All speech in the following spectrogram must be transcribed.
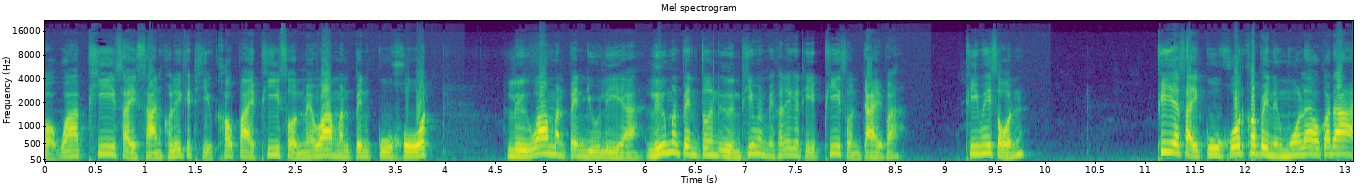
บอกว่าพี่ใส่สารคอลิเกทีฟเข้าไปพี่สนไหมว่ามันเป็นกูโคสหรือว่ามันเป็นยูเรีย หรือมันเป็นตัวอื่นที่มันเป็นคอลิเกทีฟพี่สนใจปะพี่ไม่สน พี่จะใส่กูโคสเข้าไป1โมเลลก็ได้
